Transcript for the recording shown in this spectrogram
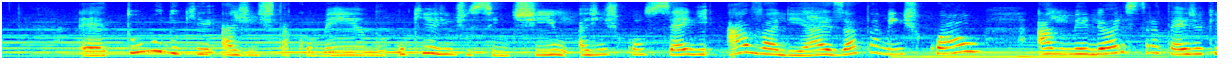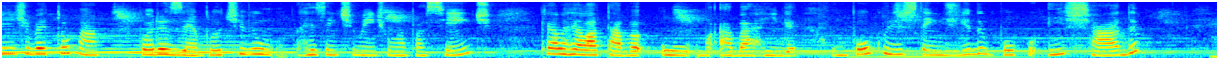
é, tudo que a gente está comendo, o que a gente sentiu, a gente consegue avaliar exatamente qual a melhor estratégia que a gente vai tomar. Por exemplo, eu tive um, recentemente uma paciente que ela relatava o, a barriga um pouco distendida, um pouco inchada,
